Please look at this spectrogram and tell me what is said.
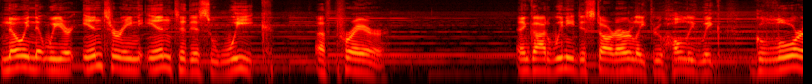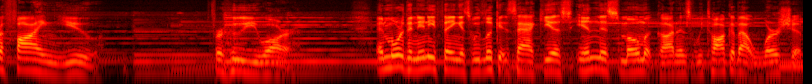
knowing that we are entering into this week of prayer. And God, we need to start early through Holy Week, glorifying you for who you are. And more than anything, as we look at Zacchaeus in this moment, God, as we talk about worship,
